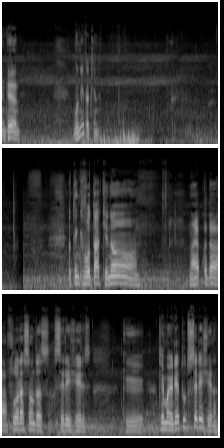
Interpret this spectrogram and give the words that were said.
Entende? Bonito aqui, né? Eu tenho que voltar aqui no na época da floração das cerejeiras, que, que a maioria é tudo cerejeira.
